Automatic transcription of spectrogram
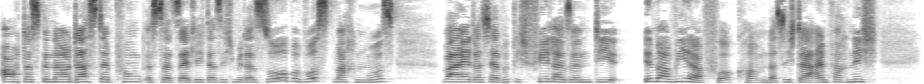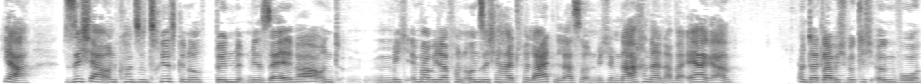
auch, dass genau das der Punkt ist tatsächlich, dass ich mir das so bewusst machen muss, weil das ja wirklich Fehler sind, die immer wieder vorkommen, dass ich da einfach nicht, ja, sicher und konzentriert genug bin mit mir selber und mich immer wieder von Unsicherheit verleiten lasse und mich im Nachhinein aber ärgere. Und da glaube ich wirklich irgendwo,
